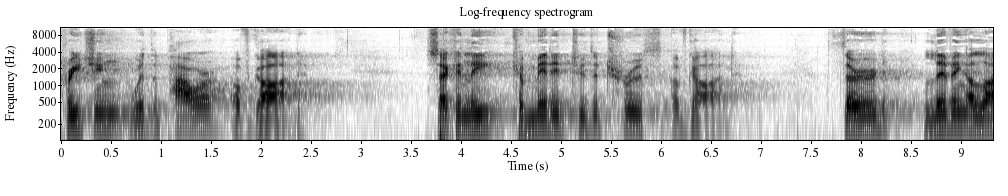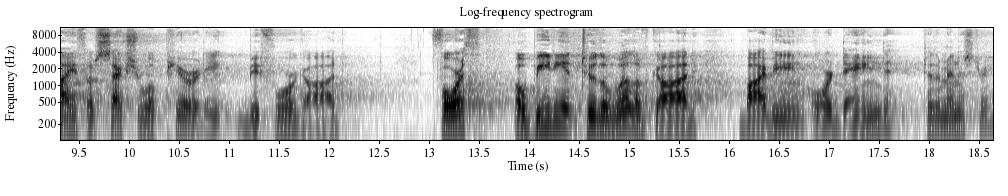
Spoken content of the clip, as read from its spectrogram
preaching with the power of God. Secondly, committed to the truth of God. Third, living a life of sexual purity before God. Fourth, obedient to the will of God by being ordained to the ministry.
